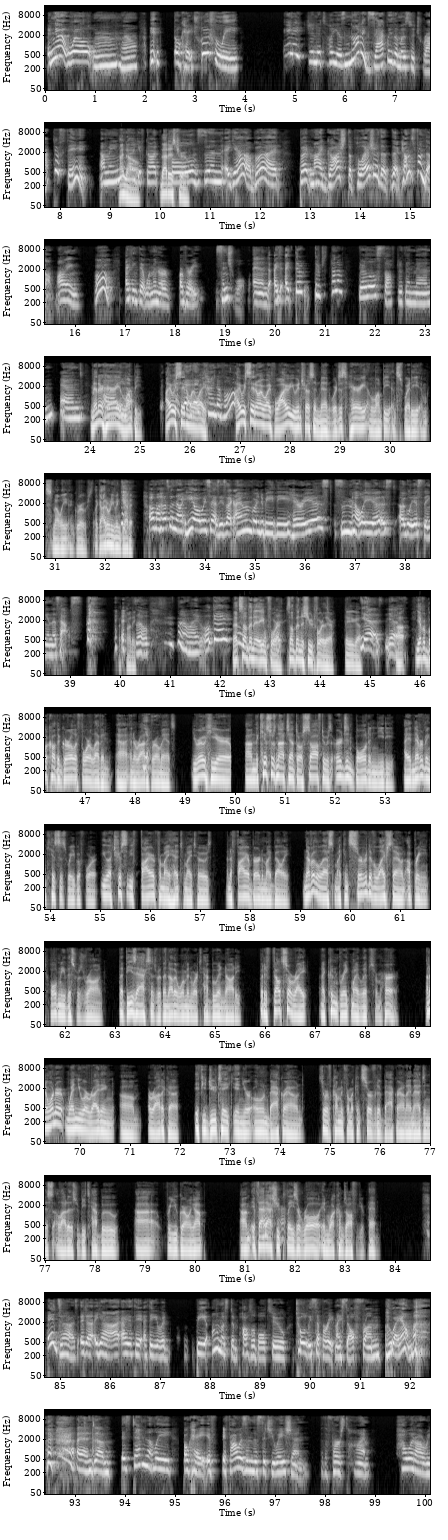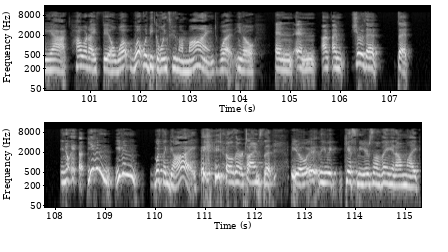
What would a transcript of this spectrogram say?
no, well, mm, well, it, okay, truthfully, any genitalia is not exactly the most attractive thing. I mean, I you know. you've got That is true. folds and uh, yeah, but, but my gosh, the pleasure that, that comes from them. I mean, oh, I think that women are, are very sensual and I, I, they're, they're just kind of, they're a little softer than men and Men are hairy uh, and know, lumpy. I always say to my wife, kind of are. I always say to my wife, why are you interested in men? We're just hairy and lumpy and sweaty and smelly and gross. Like, I don't even get it. Oh, my husband, he always says, he's like, I am going to be the hairiest, smelliest, ugliest thing in this house. That's So I'm like, okay. That's something to aim for, something to shoot for there. There you go. Yes, yes. Uh, you have a book called The Girl at 411, uh, an erotic Yes. romance. You wrote here, um, the kiss was not gentle or soft. It was urgent, bold, and needy. I had never been kissed this way before. Electricity fired from my head to my toes and a fire burned in my belly. Nevertheless, my conservative lifestyle and upbringing told me this was wrong, that these actions with another woman were taboo and naughty, but it felt so right and I couldn't break my lips from her. And I wonder when you are writing, um, erotica, if you do take in your own background, sort of coming from a conservative background, I imagine this, a lot of this would be taboo, uh, for you growing up. Um, if that actually sure. plays a role in what comes off of your pen. It does. It does. Yeah, I, I think I think it would be almost impossible to totally separate myself from who I am. and um, it's definitely okay. If if I was in this situation for the first time, how would I react? How would I feel? What what would be going through my mind? What you know? And and I'm, I'm sure that that you know uh, even even with a guy, you know, there are times that you know he would kiss me or something, and I'm like,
